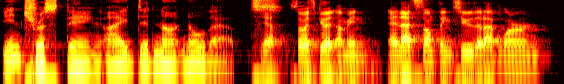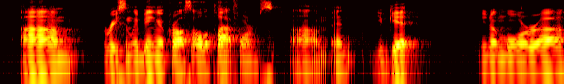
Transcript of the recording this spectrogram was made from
Interesting. I did not know that. Yeah, so it's good. I mean, and that's something too that I've learned um, recently, being across all the platforms, um, and you get you know more uh,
